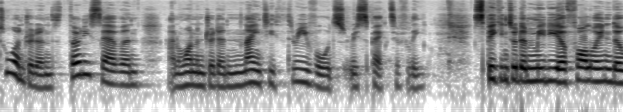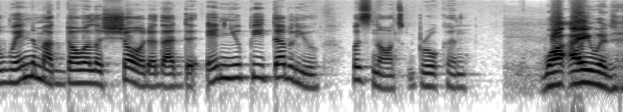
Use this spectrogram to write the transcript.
237 and 193 votes, respectively. Speaking to the media following the win, McDowall assured that the NUPW was not broken. What I would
